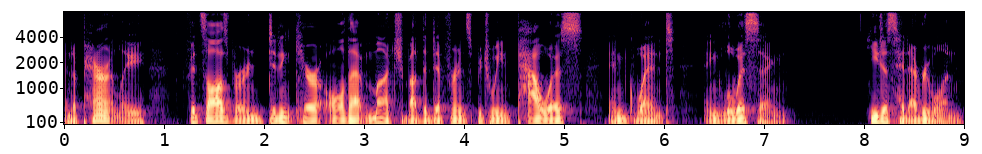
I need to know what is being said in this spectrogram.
And apparently, Fitzosbern didn't care all that much about the difference between Powys and Gwent and Glywysing. He just hit everyone.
